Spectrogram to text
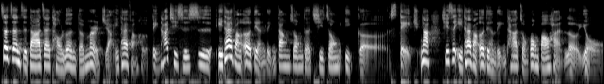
这阵子大家在讨论的 merge 啊，以太坊合并，它其实是以太坊二点零当中的的其中一个 stage。那其实以太坊二点零它总共包含了有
